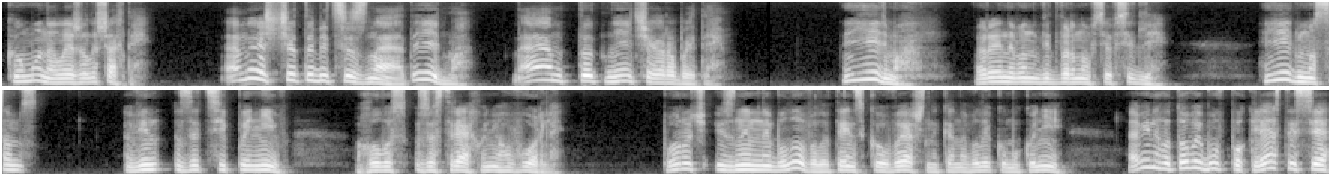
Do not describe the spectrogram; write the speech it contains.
Кому належали шахти? А нащо тобі це знати? Їдьмо. Нам тут нічого робити. Їдьмо. Рейневан відвернувся в сідлі. Їдьмо сам. с-» Він заціпенів, голос застряг у нього в горлі. Поруч із ним не було велетенського вершника на великому коні, а він готовий був поклястися,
